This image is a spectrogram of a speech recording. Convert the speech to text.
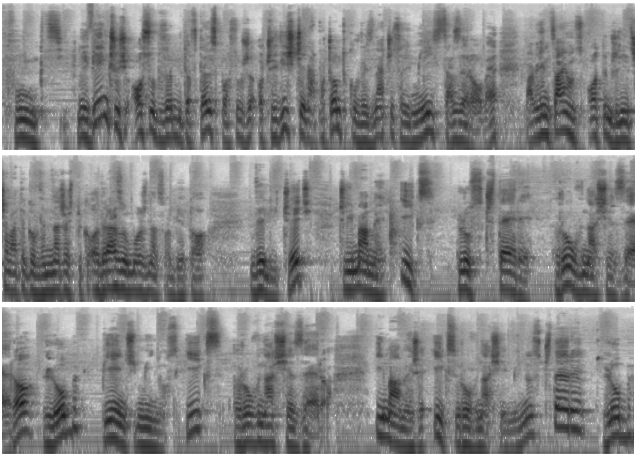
funkcji. No i większość osób zrobi to w ten sposób, że oczywiście na początku wyznaczy sobie miejsca zerowe, pamiętając o tym, że nie trzeba tego wymnażać, tylko od razu można sobie to wyliczyć, czyli mamy x plus 4 równa się 0 lub 5 minus x równa się 0. I mamy, że x równa się minus 4 lub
